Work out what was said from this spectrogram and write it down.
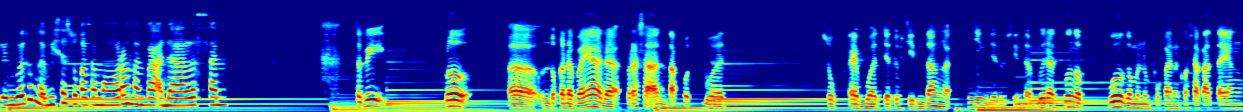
Dan gue tuh nggak bisa suka sama orang tanpa ada alasan. Tapi lo uh, untuk ke depannya ada perasaan takut buat suk eh buat jatuh cinta nggak? Anjing jatuh cinta berat. Gue nggak gue gak menemukan kosakata yang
